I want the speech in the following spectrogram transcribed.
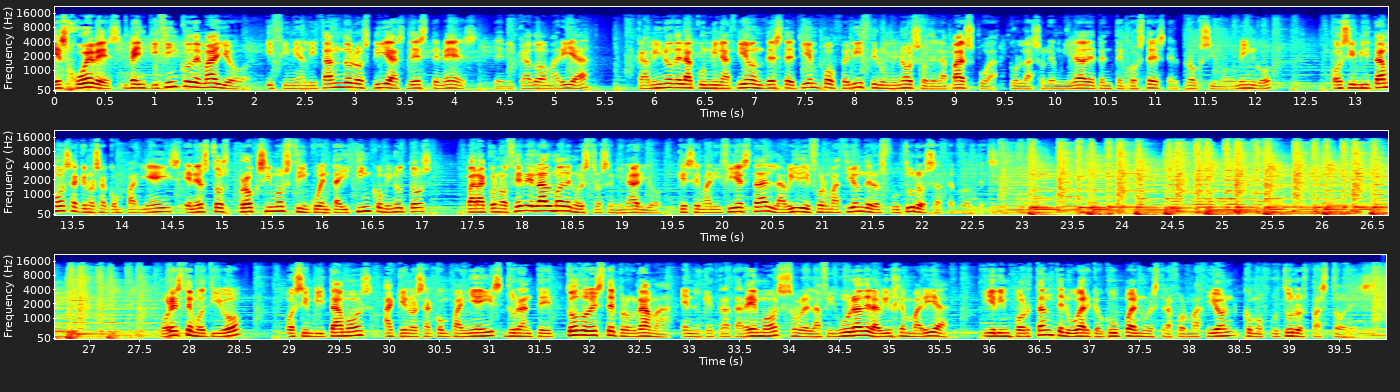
Es jueves 25 de mayo y finalizando los días de este mes dedicado a María, camino de la culminación de este tiempo feliz y luminoso de la Pascua con la solemnidad de Pentecostés del próximo domingo, os invitamos a que nos acompañéis en estos próximos 55 minutos para conocer el alma de nuestro seminario, que se manifiesta en la vida y formación de los futuros sacerdotes. Por este motivo, os invitamos a que nos acompañéis durante todo este programa en el que trataremos sobre la figura de la Virgen María y el importante lugar que ocupa en nuestra formación como futuros pastores.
